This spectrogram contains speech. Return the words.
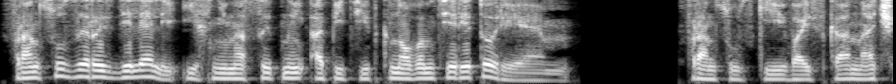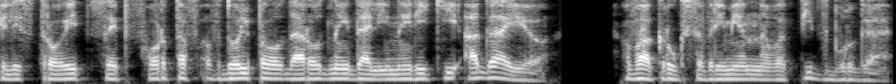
французы разделяли их ненасытный аппетит к новым территориям. Французские войска начали строить цепь фортов вдоль плодородной долины реки Огайо, вокруг современного Питтсбурга,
